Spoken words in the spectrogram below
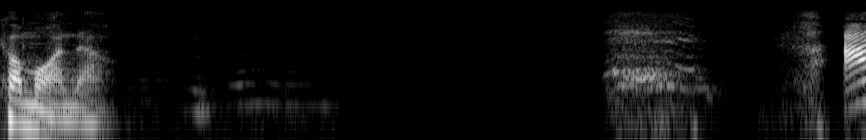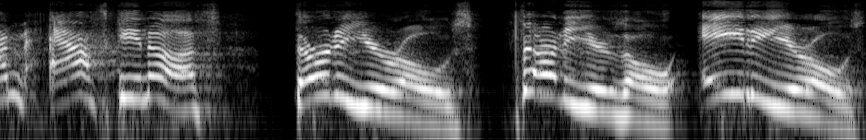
Come on now. I'm asking us, 30 year olds, 30 years old, 80 year olds,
